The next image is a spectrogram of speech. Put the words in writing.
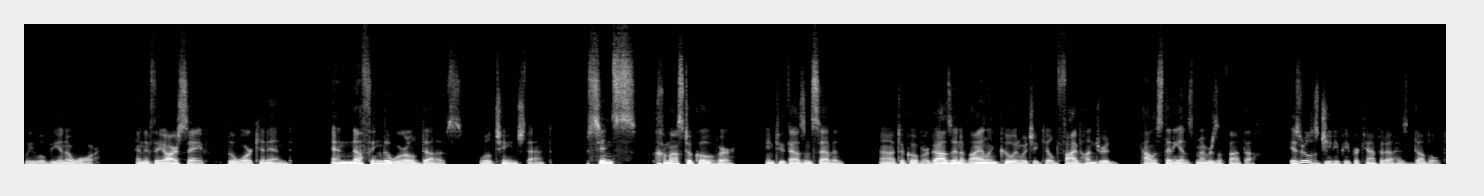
we will be in a war. And if they are safe, the war can end. And nothing the world does will change that. Since Hamas took over in 2007, uh, took over Gaza in a violent coup in which it killed 500 Palestinians, members of Fatah, Israel's GDP per capita has doubled.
